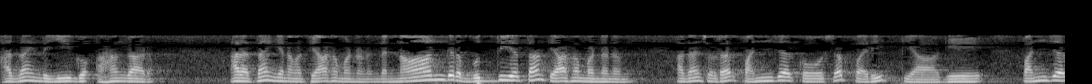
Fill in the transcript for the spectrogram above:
அதுதான் இந்த ஈகோ அகங்காரம். அதைத்தான் இங்க நம்ம தியாகம் பண்ணணும். இந்த நான்கிற புத்தியத்தான் தியாகம் பண்ணணும். அதான் சொல்றார் பஞ்ச கோஷ பரித்தியாகே. பஞ்ச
